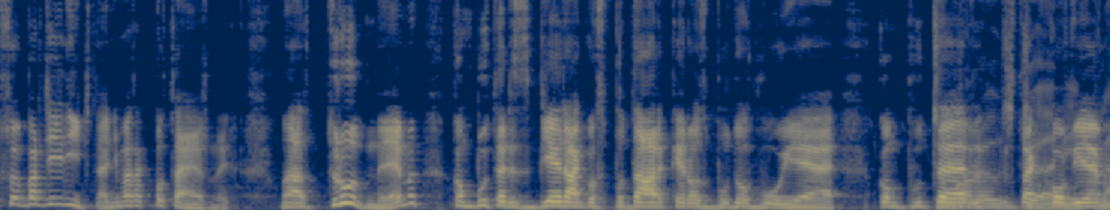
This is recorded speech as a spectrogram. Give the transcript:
są bardziej liczne, nie ma tak potężnych. Bo na trudnym komputer zbiera gospodarkę, rozbudowuje, komputer, że tak powiem,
